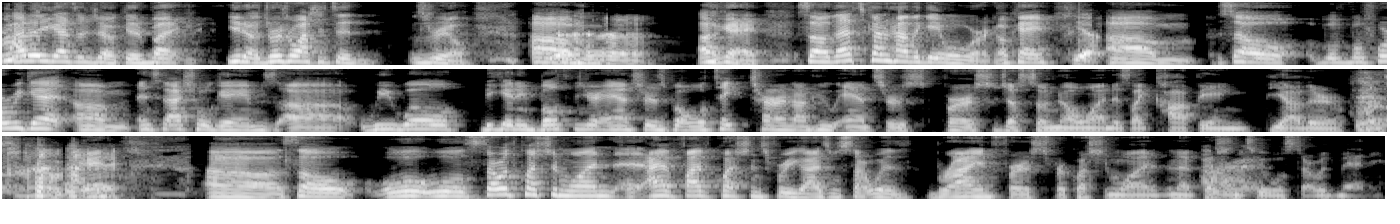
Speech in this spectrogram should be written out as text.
I know you guys are joking, but you know George Washington was real. Um, Okay, so that's kind of how the game will work. Okay. Yeah. Um. So b- before we get um into the actual games, uh, we will be getting both of your answers, but we'll take turn on who answers first, just so no one is like copying the other person. Okay. Uh. So we'll we'll start with question one. I have five questions for you guys. We'll start with Brian first for question one, and then question Alright. two we'll start with Manny.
